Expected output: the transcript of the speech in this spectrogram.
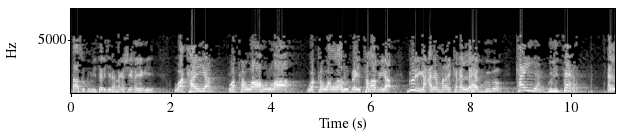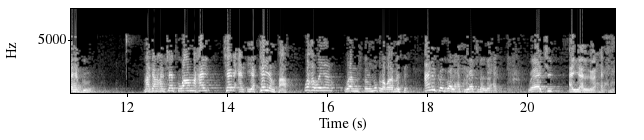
taasuu ku miaali jira annaga sheikhayagiiy wakayan wakawaahu llah wakawallaahu bayt alabyad guriga cade maraykan allaha gubo kayan gubitaan allaha gubo marka maxalushaahidku waa maxay jadcan iyo kayantaas waxa weeyaan waa mafcuul mulaq waa masder caamilkoodu waa la xadfay waajibaa loo xadfay waajib ayaa loo xadfay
